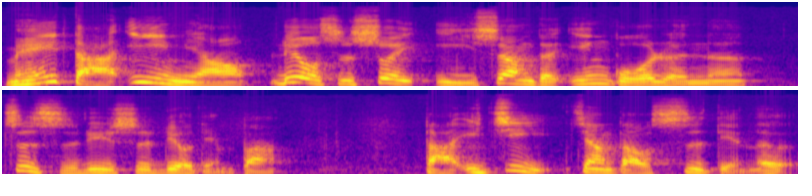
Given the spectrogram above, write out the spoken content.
没打疫苗六十岁以上的英国人呢，致死率是六点八，打一剂降到四点二，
